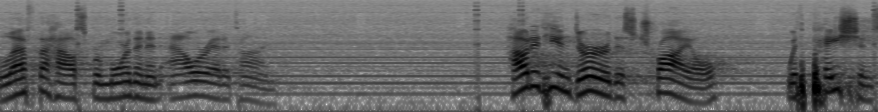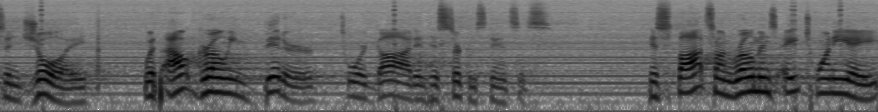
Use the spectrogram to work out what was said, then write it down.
left the house for more than an hour at a time. How did he endure this trial with patience and joy without growing bitter toward God in his circumstances? His thoughts on Romans 8:28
